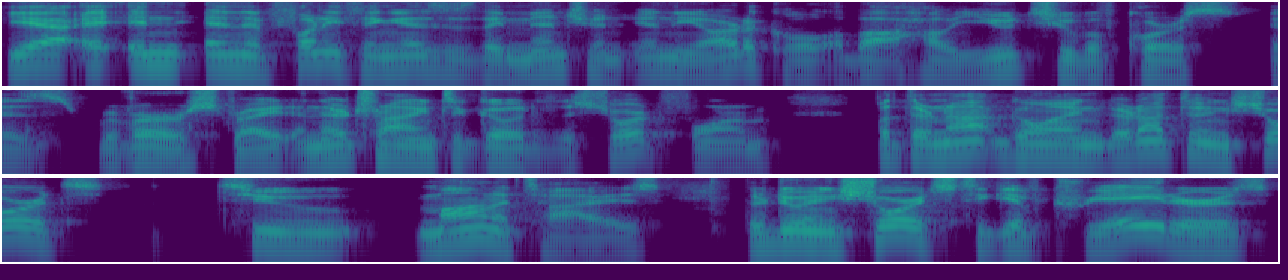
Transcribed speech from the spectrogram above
Yeah, and and the funny thing is, is they mentioned in the article about how YouTube, of course, is reversed, right? And they're trying to go to the short form, but they're not going. They're not doing shorts to monetize. They're doing shorts to give creators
